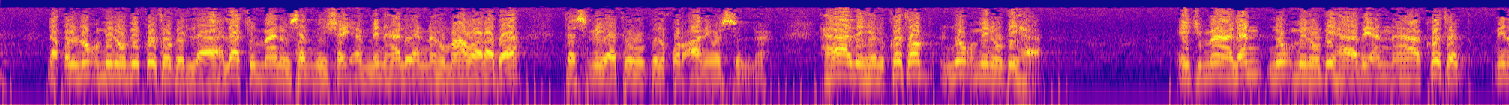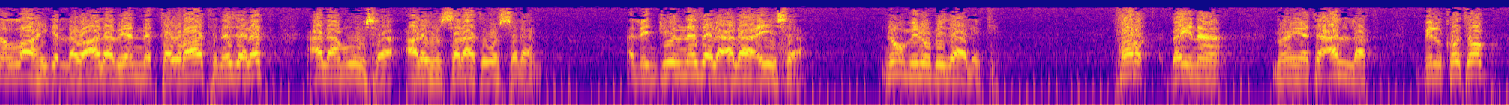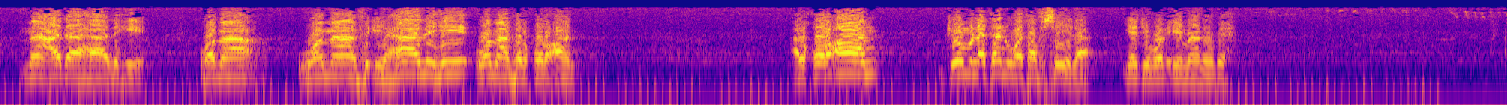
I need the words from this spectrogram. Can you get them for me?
نقول نؤمن بكتب الله لكن ما نسمي شيئا منها لأنه ما ورد تسميته بالقرآن والسنة. هذه الكتب نؤمن بها. إجمالا نؤمن بها بأنها كتب من الله جل وعلا بأن التوراة نزلت على موسى عليه الصلاة والسلام. الإنجيل نزل على عيسى. نؤمن بذلك. فرق بين ما يتعلق بالكتب ما عدا هذه وما وما في هذه وما في القرآن. القرآن جملة وتفصيلا يجب الإيمان به.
